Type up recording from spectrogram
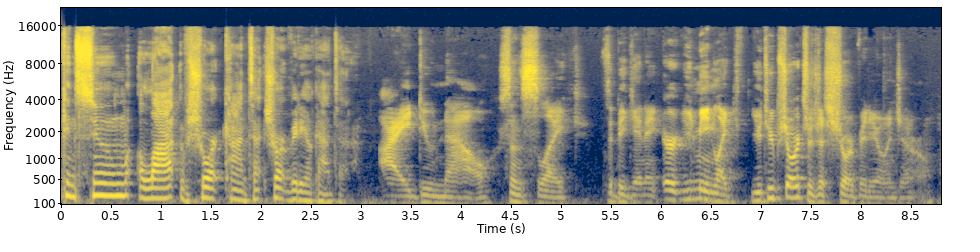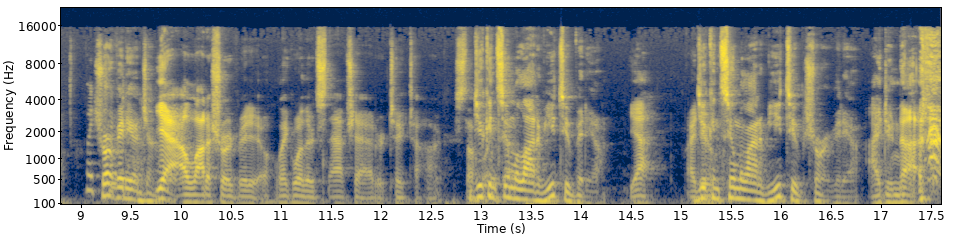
consume a lot of short content, short video content? I do now since like the beginning. Or you mean like YouTube Shorts or just short video in general? Short video in general. Yeah, a lot of short video, like whether it's Snapchat or TikTok or stuff. Do you like consume a lot of YouTube video? Yeah, I Do do. you consume a lot of YouTube short video? I do not.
